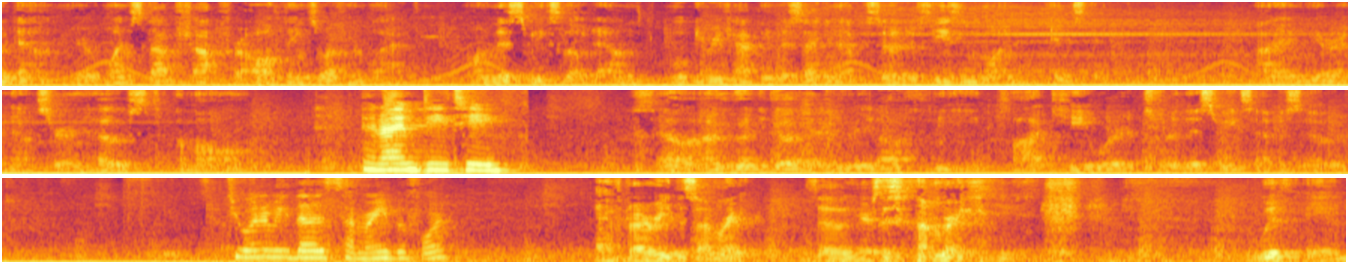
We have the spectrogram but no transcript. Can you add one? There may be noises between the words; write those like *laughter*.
Lowdown, your one stop shop for all things Orphan Black. On this week's Lowdown, we'll be recapping the second episode of Season 1, Instinct. I am your announcer and host, Amal. And I'm DT. So, I'm going to go ahead and read off the plot keywords for this week's episode. Do you want to read the summary before? After I read the summary. So, here's the *laughs* summary.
